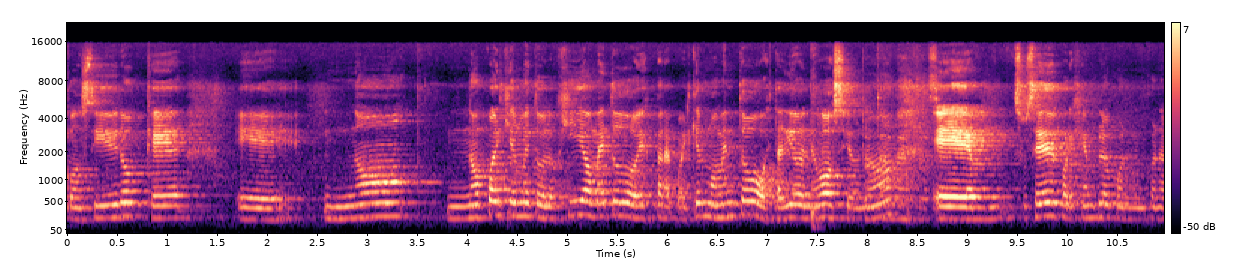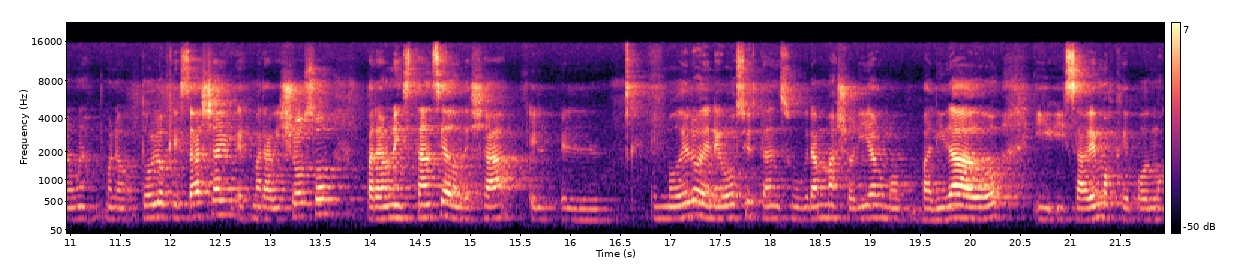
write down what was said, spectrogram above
considero que no no cualquier metodología o método es para cualquier momento o estadio del negocio, ¿no? Eh, sucede, por ejemplo, con, con, algunas, bueno, todo lo que es Agile es maravilloso para una instancia donde ya el, el, el modelo de negocio está en su gran mayoría como validado y, y sabemos que podemos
